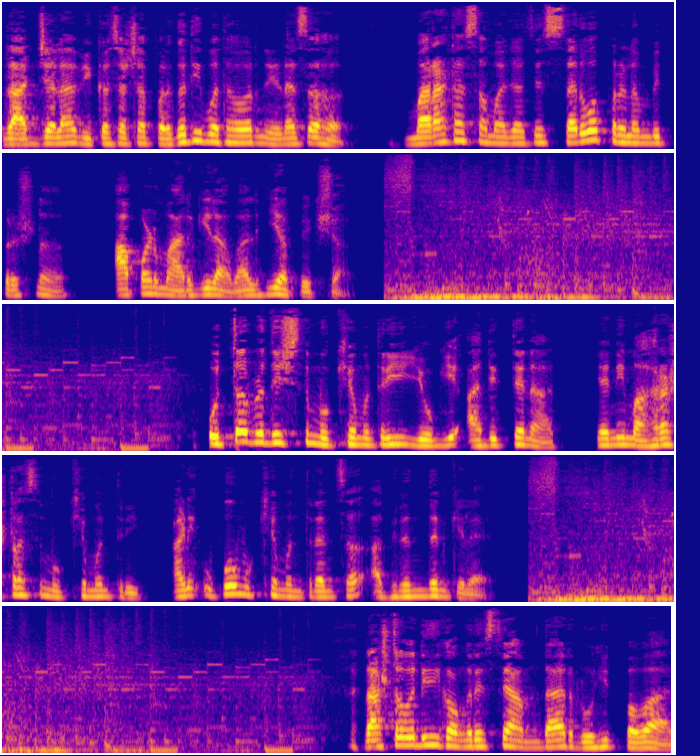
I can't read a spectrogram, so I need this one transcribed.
राज्याला विकासाच्या प्रगतीपथावर नेण्यासह मराठा समाजाचे सर्व प्रलंबित प्रश्न आपण मार्गी लावाल ही अपेक्षा. उत्तर प्रदेशचे मुख्यमंत्री योगी आदित्यनाथ यांनी महाराष्ट्राचे मुख्यमंत्री आणि उपमुख्यमंत्र्यांचं अभिनंदन केलंय. राष्ट्रवादी काँग्रेसचे आमदार रोहित पवार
